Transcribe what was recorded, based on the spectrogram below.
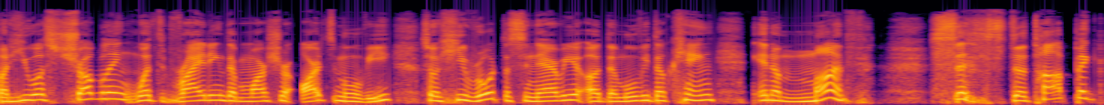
but he was struggling with writing the martial arts movie, so he wrote the scenario of the movie The King in a month. Since the topic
